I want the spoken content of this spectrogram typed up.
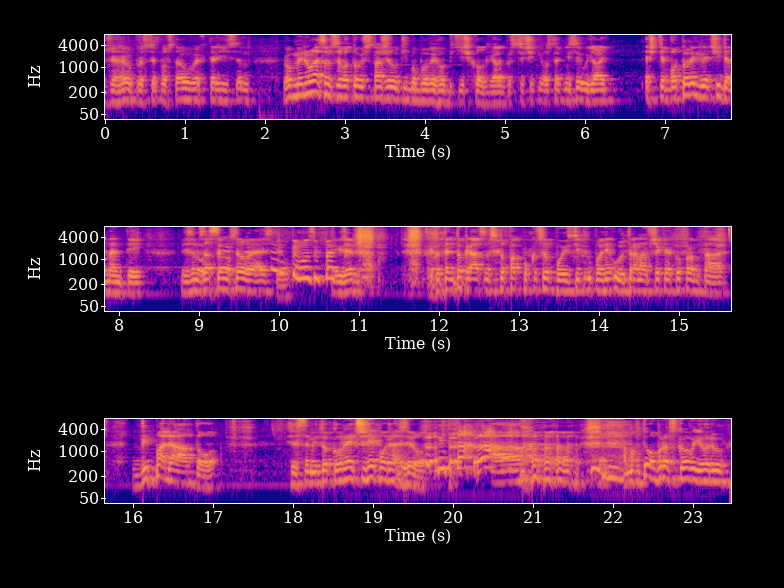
že hraju prostě postavu, ve který jsem... Jo, minule jsem se o to už snažil u té Bobovy hobití školky, ale prostě všichni ostatní si udělali ještě o tolik větší dementy, že jsem zase musel vést, jo. To bylo super. Takže jako tentokrát jsem se to fakt pokusil pojistit úplně ultra na všech jako frontách. Vypadá to, že se mi to konečně podařilo. A, a mám tu obrovskou výhodu,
